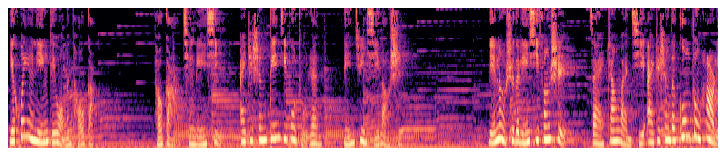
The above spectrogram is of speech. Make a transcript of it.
也欢迎您给我们投稿。投稿请联系爱之声编辑部主任连俊喜老师。连老师的联系方式在张晚琪爱之声的公众号里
